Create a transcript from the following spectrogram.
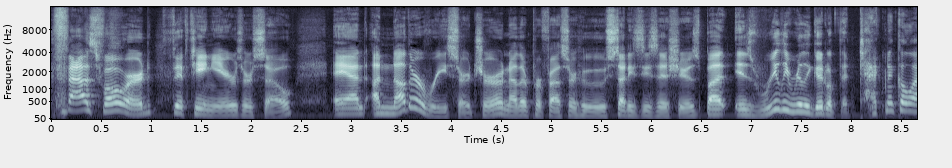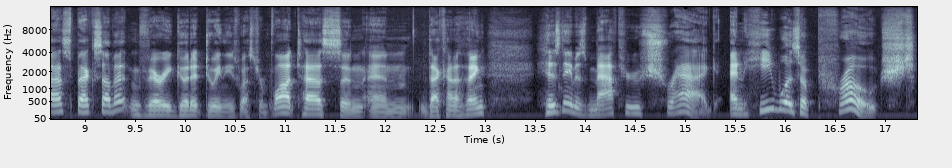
Fast forward 15 years or so, and another researcher, another professor who studies these issues, but is really, really good with the technical aspects of it and very good at doing these Western blot tests and, and that kind of thing. His name is Matthew Schrag, and he was approached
